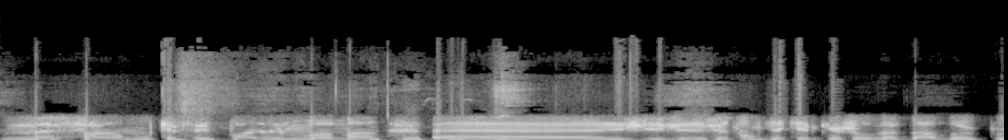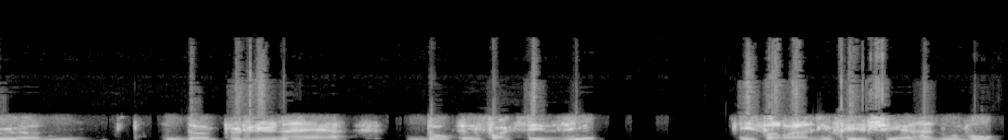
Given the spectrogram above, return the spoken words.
me semble que c'est pas le moment. Euh, je, trouve qu'il y a quelque chose là-dedans d'un peu, euh, d'un peu lunaire. Donc, une fois que c'est dit, il faudra réfléchir à nouveau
